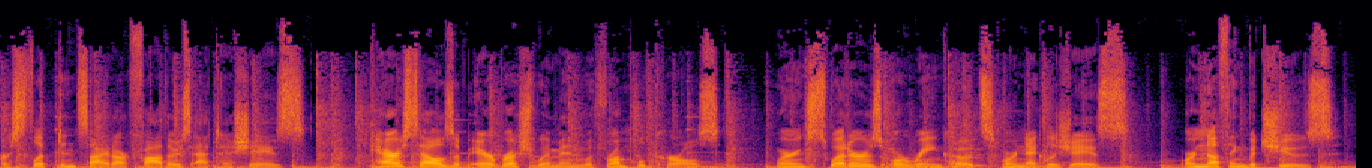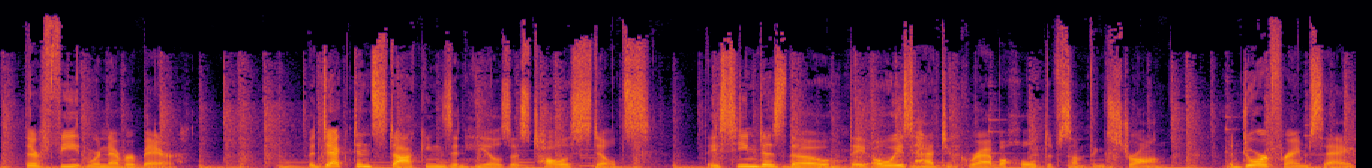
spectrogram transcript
or slipped inside our father's attaches, carousels of airbrushed women with rumpled curls, wearing sweaters or raincoats or negligees, or nothing but shoes. Their feet were never bare. Bedecked in stockings and heels as tall as stilts, they seemed as though they always had to grab a hold of something strong a door frame, say,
